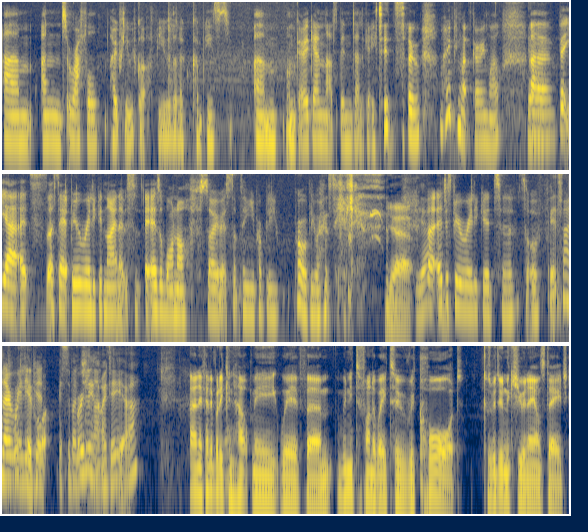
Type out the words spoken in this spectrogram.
Um, and a raffle. Hopefully, we've got a few of the local companies um, on the go again. That's been delegated, so I'm hoping that's going well. Yeah. Uh, but yeah, it's I say it'd be a really good night. And it's, it is a one-off, so it's something you probably probably won't see again. Yeah. Yeah, But it'd just be really good to sort of. it sounds they're really good. What- it's a bunch of brilliant so- idea. And if anybody can help me with, um, we need to find a way to record because we're doing the Q and A on stage.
